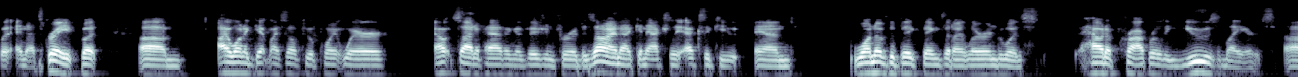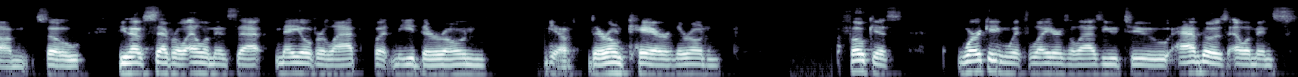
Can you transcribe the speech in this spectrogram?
but and that's great. But um, I want to get myself to a point where outside of having a vision for a design, I can actually execute. And one of the big things that I learned was how to properly use layers. Um, so if you have several elements that may overlap but need their own, you know, their own care, their own focus, working with layers allows you to have those elements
